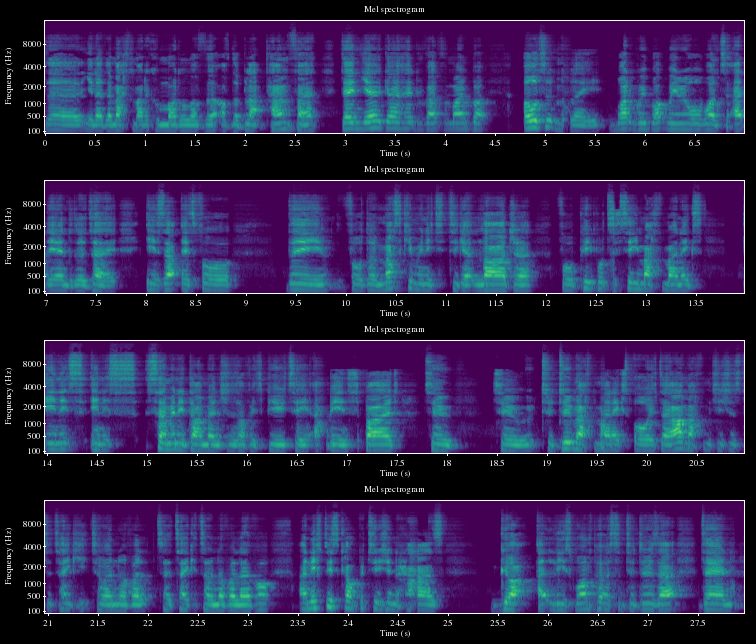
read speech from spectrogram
the you know the mathematical model of the of the Black Panther. Then yeah, go ahead and vote for mine. But ultimately, what we what we all want at the end of the day is that is for the for the math community to get larger, for people to see mathematics in its in its so many dimensions of its beauty and be inspired to to to do mathematics or if they are mathematicians to take it to another to take it to another level. And if this competition has got at least one person to do that then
